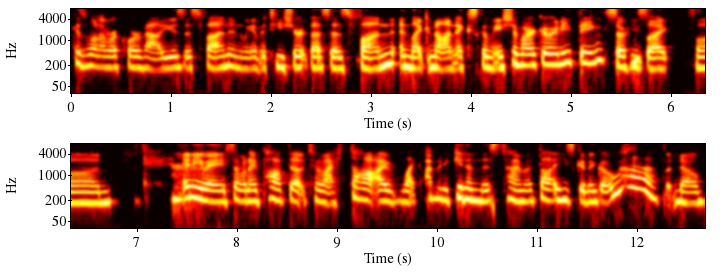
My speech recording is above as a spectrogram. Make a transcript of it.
because one of our core values is fun and we have a t-shirt that says fun and like non exclamation mark or anything so he's like fun anyway, so when I popped up to him, I thought I like I'm gonna get him this time. I thought he's gonna go, ah, but no.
